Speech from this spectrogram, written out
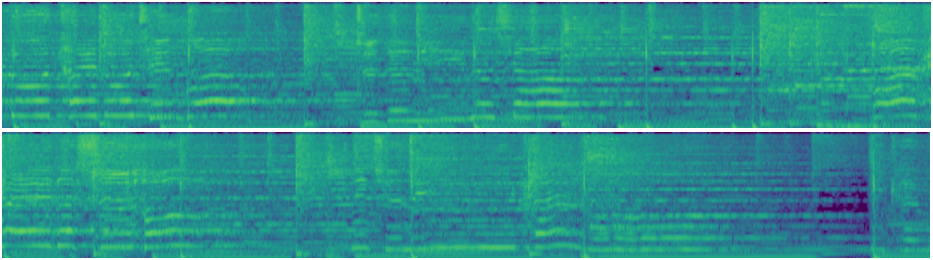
多太多牵挂，值得你留下。花开的时候，你却离开我，离开我，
